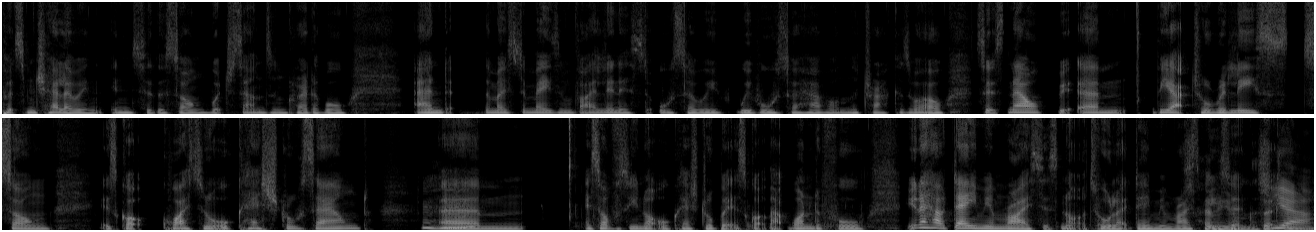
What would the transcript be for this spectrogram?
put some cello in into the song, which sounds incredible. And the most amazing violinist also we've we've also have on the track as well. So it's now um, the actual released song. It's got quite an orchestral sound. Mm-hmm. It's obviously not orchestral, but it's got that wonderful. You know how Damien Rice? It's not at all like Damien Rice It's music, but Yeah.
